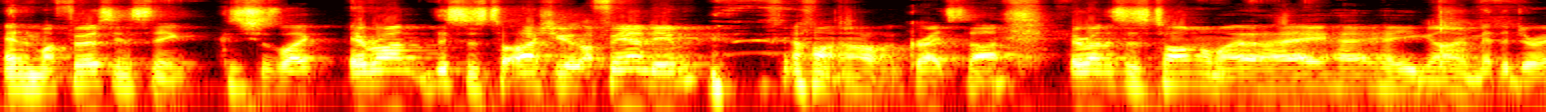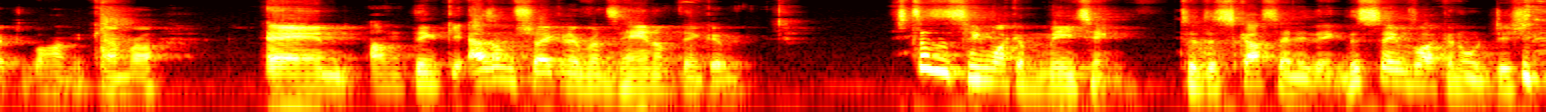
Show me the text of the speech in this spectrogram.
And my first instinct, because she's like, everyone, this is Tom. Oh, she goes, I found him. I'm like, oh, great start. Everyone, this is Tom. I'm like, oh, hey, hey, how you going? Met the director behind the camera. And I'm thinking, as I'm shaking everyone's hand, I'm thinking, this doesn't seem like a meeting to discuss anything. This seems like an audition.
